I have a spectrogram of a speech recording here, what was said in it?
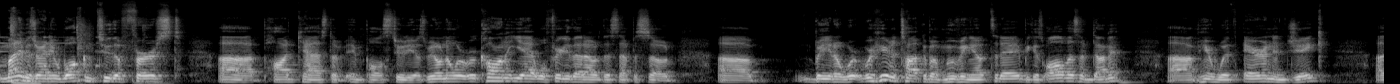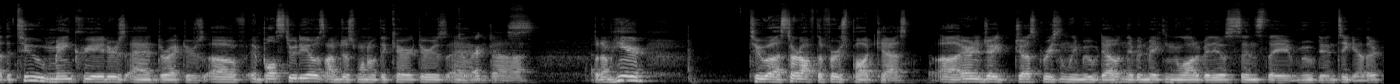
My name is Randy. Welcome to the first uh, podcast of Impulse Studios. We don't know what we're calling it yet. We'll figure that out this episode. Uh, but you know, we're, we're here to talk about moving out today because all of us have done it. Uh, I'm here with Aaron and Jake, uh, the two main creators and directors of Impulse Studios. I'm just one of the characters, and uh, but I'm here to uh, start off the first podcast. Uh, Aaron and Jake just recently moved out, and they've been making a lot of videos since they moved in together.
